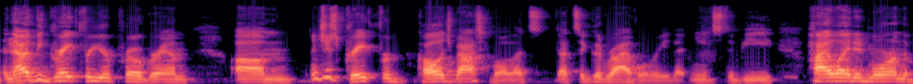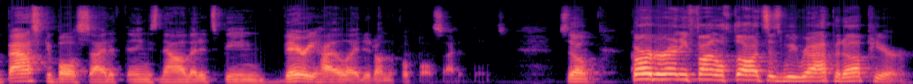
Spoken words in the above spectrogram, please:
And that would be great for your program. Um, and just great for college basketball. That's that's a good rivalry that needs to be highlighted more on the basketball side of things now that it's being very highlighted on the football side of things. So Carter, any final thoughts as we wrap it up here?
